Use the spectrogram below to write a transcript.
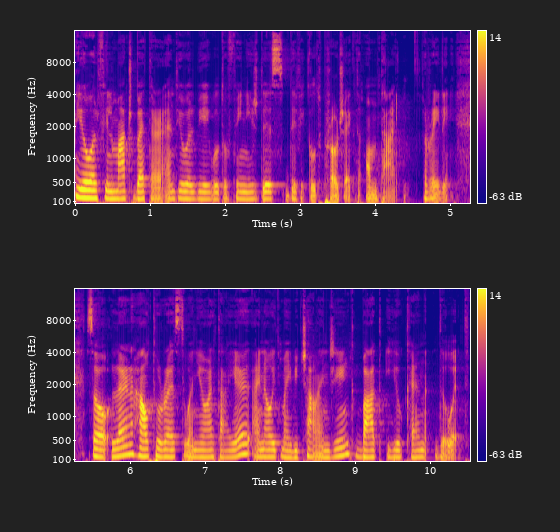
you will feel much better and you will be able to finish this difficult project on time really. So learn how to rest when you are tired. I know it may be challenging, but you can do it.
